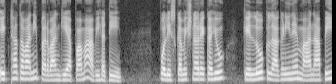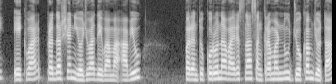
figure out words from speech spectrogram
એકઠા થવાની પરવાનગી આપવામાં આવી હતી. પોલીસ કમિશનરે કહ્યું કે લોક લાગણીને માન આપી એકવાર પ્રદર્શન યોજવા દેવામાં આવ્યું, પરંતુ કોરોના વાયરસના સંક્રમણનું જોખમ જોતા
